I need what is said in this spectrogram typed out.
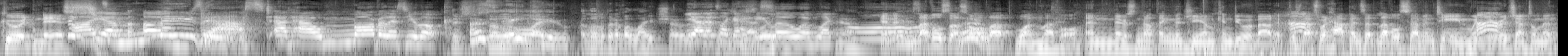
goodness. I am aghast at how marvelous you look. There's oh, just Oh, a little thank like you. a little bit of a light show. Yeah, that's like a happens. halo of like. Yeah. Oh. And it levels us all up one level, and there's nothing the GM can do about it. Because that's what happens at level 17 when you're ah. a gentleman.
